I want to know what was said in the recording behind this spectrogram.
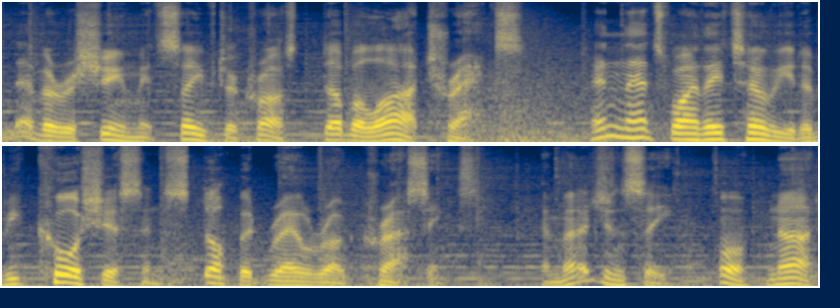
Never assume it's safe to cross double R tracks. And that's why they tell you to be cautious and stop at railroad crossings. Emergency or not.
